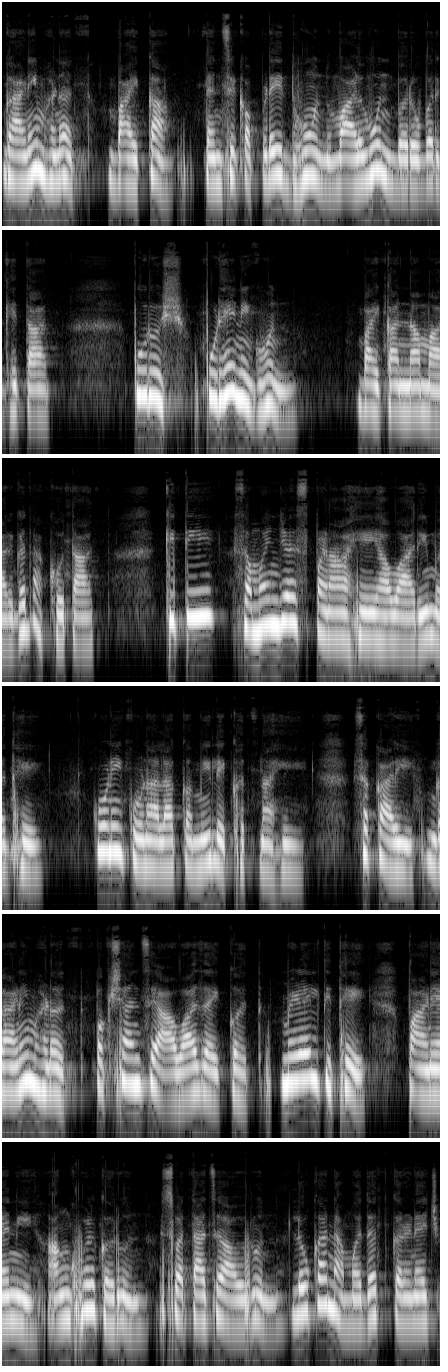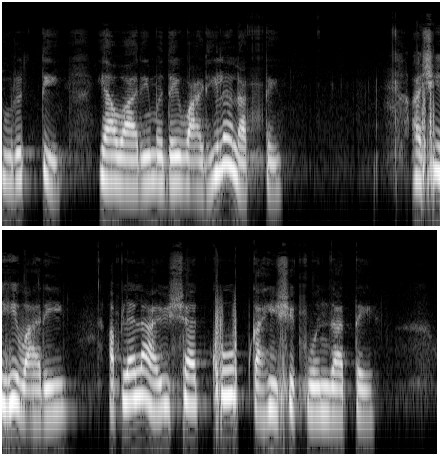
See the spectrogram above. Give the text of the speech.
गाणी म्हणत बायका त्यांचे कपडे धुवून वाळवून बरोबर घेतात. पुरुष पुढे निघून बायकांना मार्ग दाखवतात. किती समंजसपणा आहे ह्या वारीमध्ये. कोणी कोणाला कमी लेखत नाही. सकाळी गाणी म्हणत पक्ष्यांचे आवाज ऐकत मिळेल तिथे पाण्याने आंघोळ करून स्वतःचं आवरून लोकांना मदत करण्याची वृत्ती या वारीमध्ये वाढीला लागते. अशी ही वारी आपल्याला आयुष्यात खूप काही शिकवून जाते.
